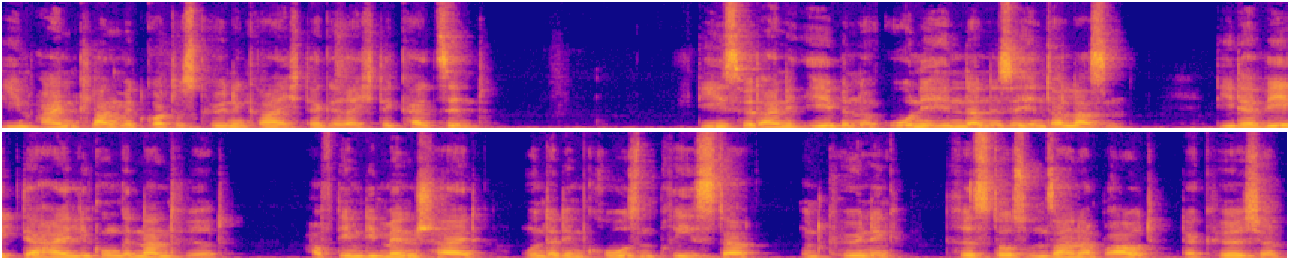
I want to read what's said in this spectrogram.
die im Einklang mit Gottes Königreich der Gerechtigkeit sind. Dies wird eine Ebene ohne Hindernisse hinterlassen, die der Weg der Heiligung genannt wird, auf dem die Menschheit unter dem großen Priester und König Christus und seiner Braut, der Kirche,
